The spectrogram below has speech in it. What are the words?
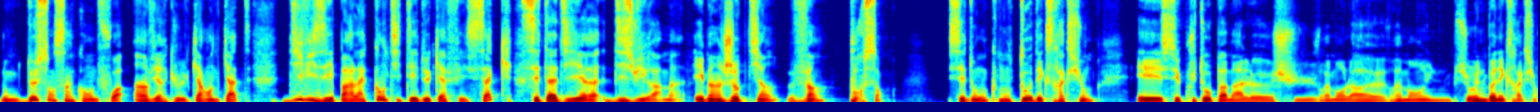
Donc 250 fois 1,44 divisé par la quantité de café sec, c'est-à-dire 18 grammes. Et eh bien j'obtiens 20%. C'est donc mon taux d'extraction et c'est plutôt pas mal. Euh, je suis vraiment là, euh, vraiment une, sur une bonne extraction.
